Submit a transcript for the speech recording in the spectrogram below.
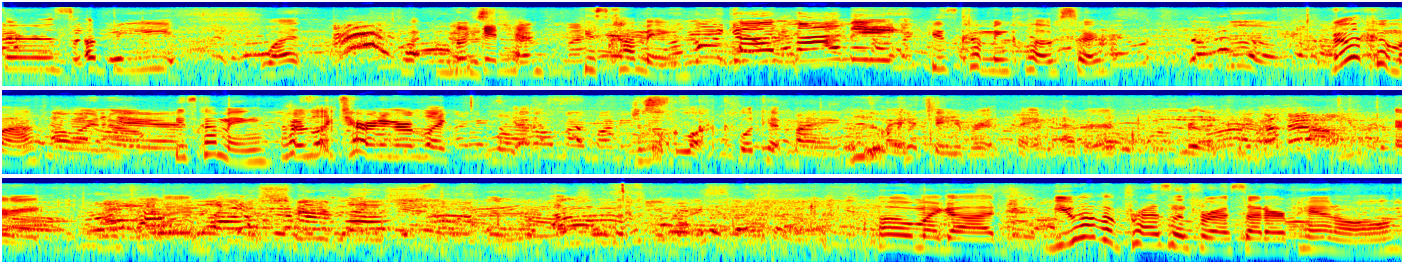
There's a bee. What? What? Look He's- at him. He's coming. Oh my god, mommy! He's coming closer. Rilakkuma. Oh, I know. He's coming. I was like turning her like, look. Just look. Look at my my favorite thing ever. Rilakkuma. All right. Oh my God. You have a present for us at our panel,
